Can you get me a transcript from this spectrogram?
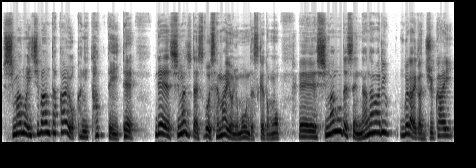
島の一番高い丘に立っていて、で、島自体すごい狭いように思うんですけども、えー、島のですね、7割ぐらいが樹海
